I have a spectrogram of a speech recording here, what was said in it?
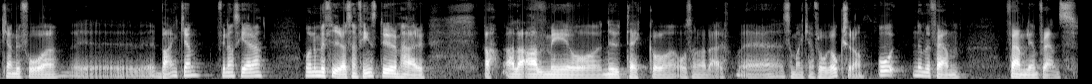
kan du få eh, banken finansiera. Och nummer fyra, sen finns det ju de här ja, alla Almi och Nutek och, och sådana där eh, som man kan fråga också då. Och nummer fem, Family and Friends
